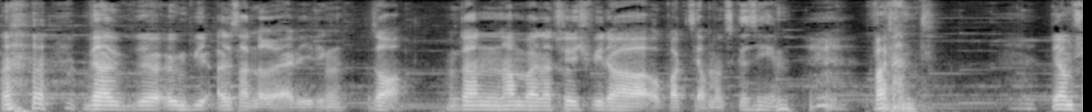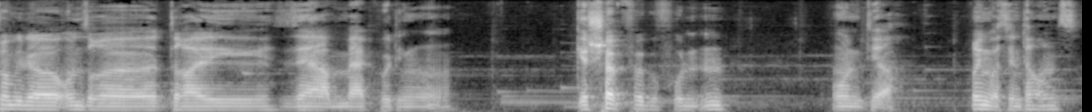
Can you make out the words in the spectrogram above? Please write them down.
Weil wir irgendwie alles andere erledigen. So, und dann haben wir natürlich wieder, oh Gott, sie haben uns gesehen. Verdammt. Wir haben schon wieder unsere drei sehr merkwürdigen Geschöpfe gefunden. Und ja, bringen wir es hinter uns.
